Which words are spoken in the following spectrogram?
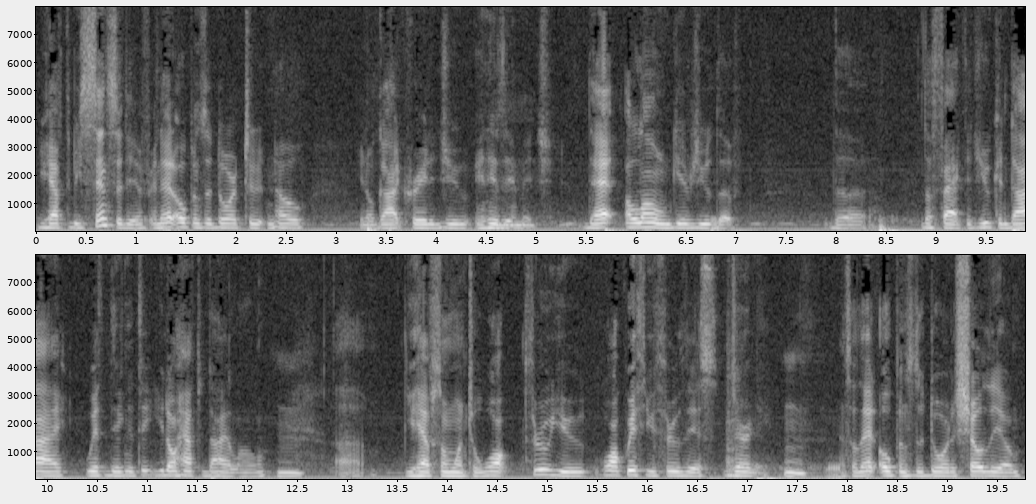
You have to be sensitive, and that opens the door to know you know, God created you in His image. That alone gives you the the the fact that you can die with dignity. You don't have to die alone. Mm. Uh, you have someone to walk through you, walk with you through this journey, mm. and so that opens the door to show them,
